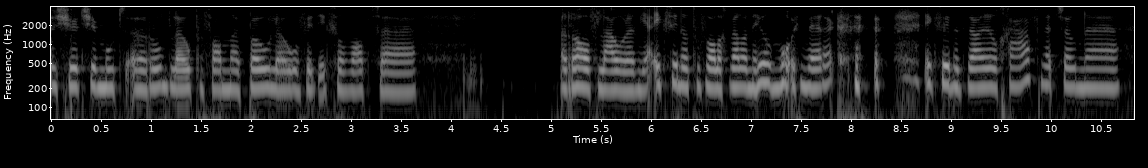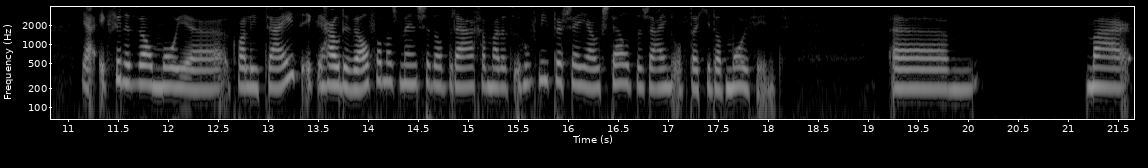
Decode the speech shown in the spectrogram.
een shirtje moet rondlopen van Polo of weet ik veel wat. Ralph Lauren. Ja, ik vind dat toevallig wel een heel mooi merk. ik vind het wel heel gaaf met zo'n ja, ik vind het wel mooie kwaliteit. Ik hou er wel van als mensen dat dragen, maar dat hoeft niet per se jouw stijl te zijn of dat je dat mooi vindt. Um, maar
